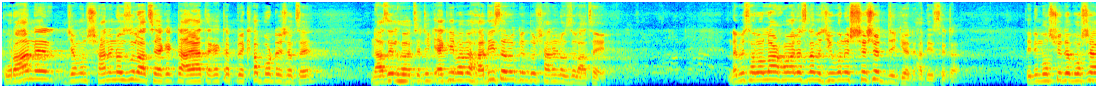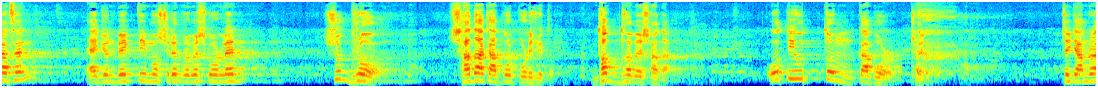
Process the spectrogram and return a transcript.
কোরআনের যেমন শানে নজুল আছে, এক একটা আয়াত, এক একটা প্রেক্ষাপট এসেছে, নাজিল হয়েছে, ঠিক একইভাবে হাদিসেরও কিন্তু শানে নজুল আছে। নবী সাল্লাহ আলাইসলামের জীবনের শেষের দিকের হাদিস এটা। তিনি মসজিদে বসে আছেন, একজন ব্যক্তি মসজিদে প্রবেশ করলেন, শুভ্র সাদা কাপড় পরিহিত, ধবধবে সাদা। অতি উত্তম কাপড়। ঠিক আমরা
